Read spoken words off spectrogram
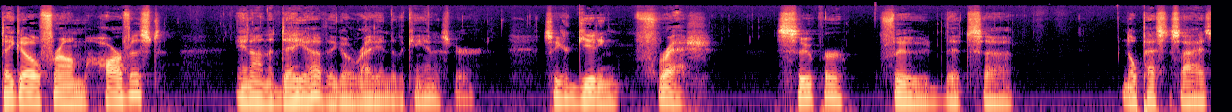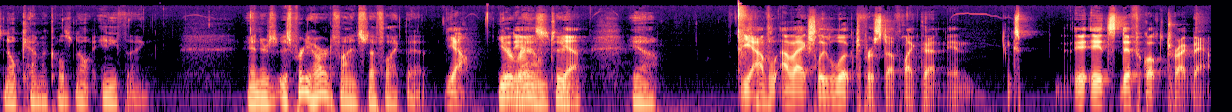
they go from harvest, and on the day of, they go right into the canister. So you're getting fresh, super food that's uh, no pesticides, no chemicals, no anything. And there's it's pretty hard to find stuff like that Yeah. year is. round too. Yeah. yeah. Yeah. I've, I've actually looked for stuff like that, and it's difficult to track down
